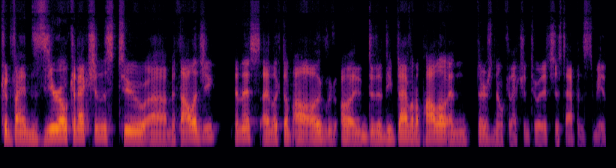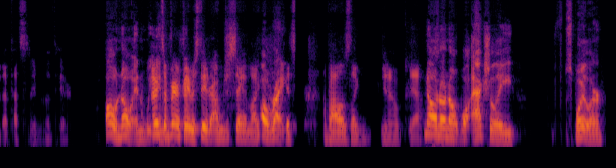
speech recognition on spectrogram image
could find zero connections to uh, mythology in this. I looked up, oh, I did a deep dive on Apollo, and there's no connection to it. It just happens to be that that's the name of the theater. Oh no, and we. it's a very famous theater. I'm just saying, like, Oh right. it's- Apollo's like, you know, yeah. No, no, no. Well, actually, spoiler.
